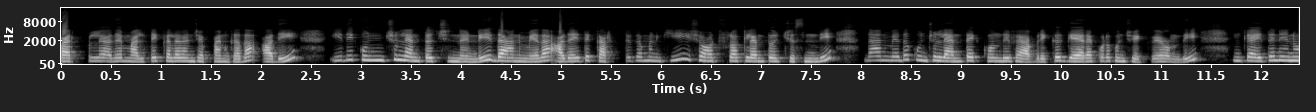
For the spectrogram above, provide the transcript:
పర్పుల్ అదే మల్టీ కలర్ అని చెప్పాను కదా అది. ఇది కొంచెం లెంత్ వచ్చిందండి. దాని మీద అదైతే కరెక్ట్గా మనకి షార్ట్ ఫ్రాక్ లెంత్ వచ్చేసింది. దాని మీద కొంచెం లెంత్ ఎక్కువ ఉంది ఫ్యాబ్రిక్ గేర కూడా కొంచెం ఎక్కువే ఉంది. ఇంకా అయితే నేను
